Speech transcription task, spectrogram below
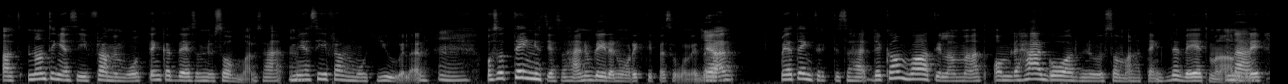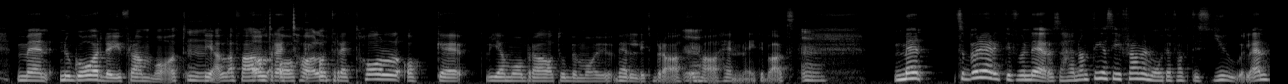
att någonting jag ser fram emot, tänk att det är som nu sommar så här, men Mm. jag ser fram emot julen. Och så tänkte jag så här, nu blir det nog riktigt personligt Ja. här. Men jag tänkte riktigt så här, det kan vara till och med att om det här går nu som man har tänkt, det vet man Nej. aldrig, men nu går det ju framåt i alla fall. Åt rätt och, håll. Åt rätt håll och eh, jag mår bra och Tobbe mår ju väldigt bra att Mm. vi har hem mig tillbaks. Men så började jag riktigt fundera så här, någonting jag ser fram emot är faktiskt julen.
